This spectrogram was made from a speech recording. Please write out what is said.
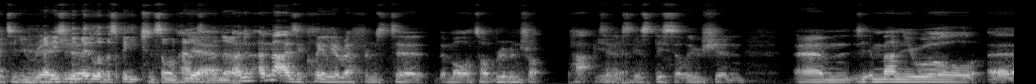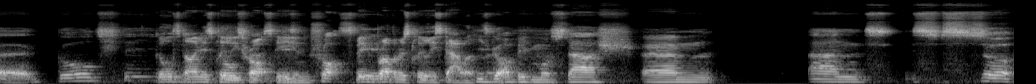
Yeah, to. Eurasia. And he's in the middle of the speech and someone hands yeah, him a note. and, and that is a clearly a reference to the Molotov-Ribbentrop Pact Yeah. and its, its dissolution. Um, is it Emmanuel uh, Goldstein? Goldstein is clearly Trotsky and Trotsky. Big Brother is clearly Stalin. He's got a big mustache. Um, and so,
